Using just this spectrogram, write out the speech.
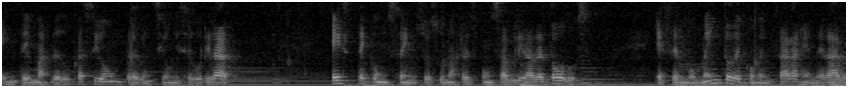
en temas de educación, prevención y seguridad. Este consenso es una responsabilidad de todos. Es el momento de comenzar a generar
